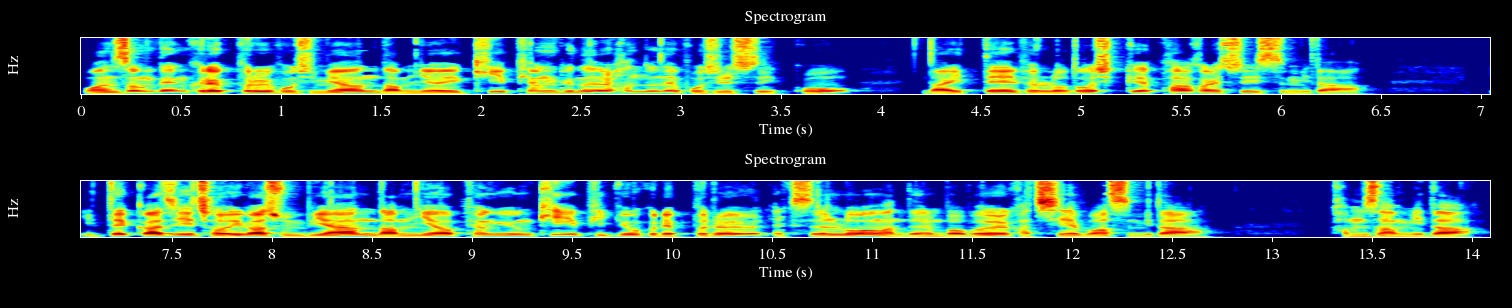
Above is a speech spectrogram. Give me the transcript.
완성된 그래프를 보시면 남녀의 키 평균을 한눈에 보실 수 있고 나이대별로도 쉽게 파악할 수 있습니다. 이때까지 저희가 준비한 남녀 평균 키 비교 그래프를 엑셀로 만드는 법을 같이 해보았습니다. 감사합니다.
